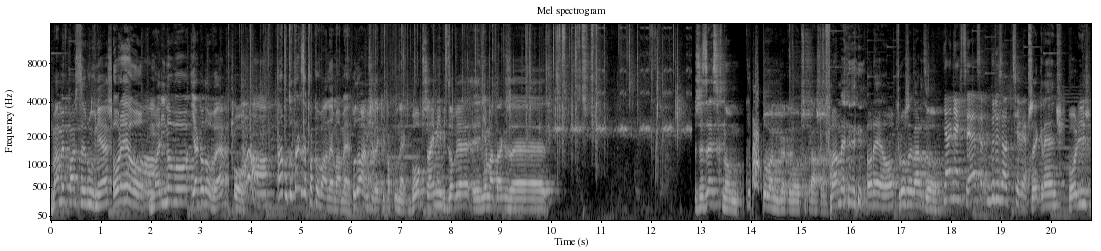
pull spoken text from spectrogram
Mamy w paczce również Oreo malinowo-jagodowe. O. O! A, bo to tak zapakowane mamy. Podoba mi się taki pakunek, bo przynajmniej widzowie y, nie ma tak, że... Że zeschną. Kur- Słowa mi brakowało, przepraszam. Mamy Oreo, proszę bardzo. Ja nie chcę, ja z- ugryzę od ciebie. Przekręć, polisz,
